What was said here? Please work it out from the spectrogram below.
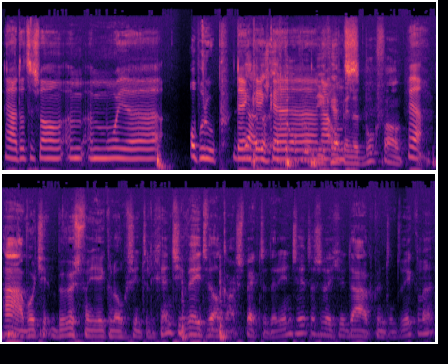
ja, dat is wel een, een mooie oproep, denk ja, ik. dat is echt de eh, oproep die ik heb ons. in het boek van... Ja, A, word je bewust van je ecologische intelligentie. Weet welke aspecten erin zitten, zodat je daarop kunt ontwikkelen.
